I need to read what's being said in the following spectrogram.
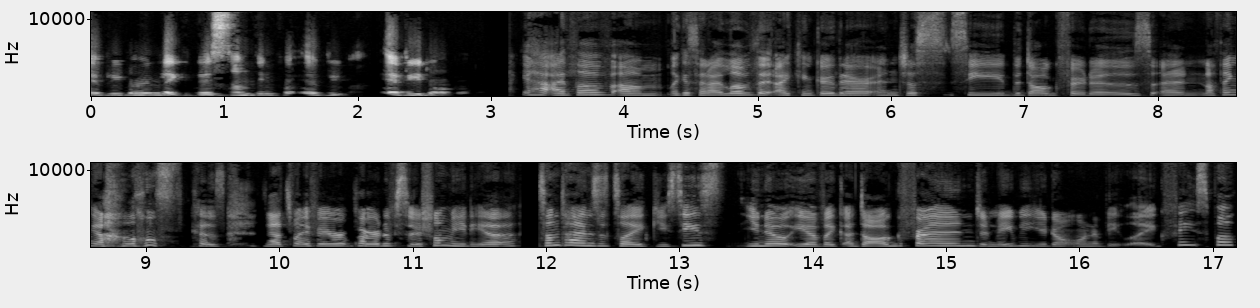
everyone. Like there's something for everyone, every dog yeah, I love um like I said, I love that I can go there and just see the dog photos and nothing else because that's my favorite part of social media. Sometimes it's like you see you know you have like a dog friend and maybe you don't want to be like Facebook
